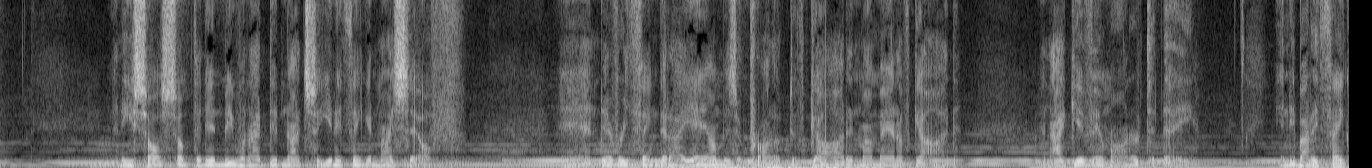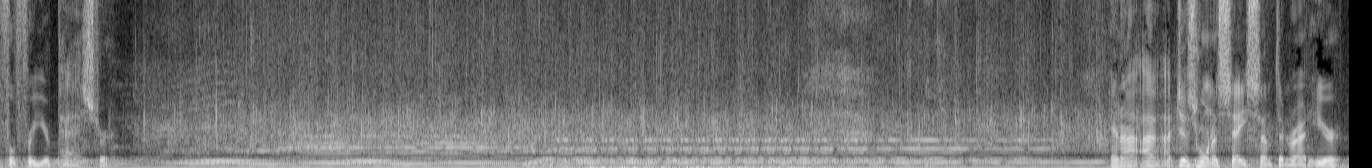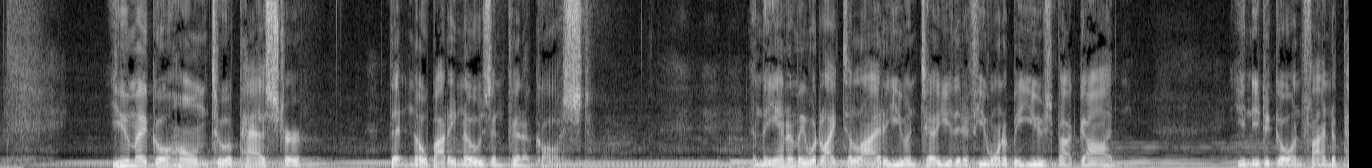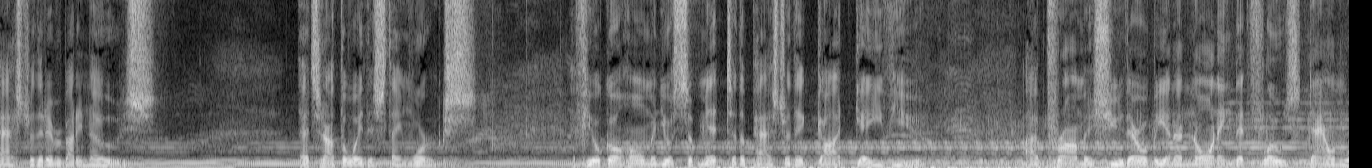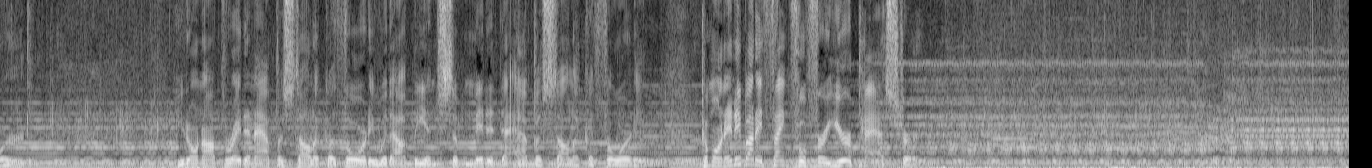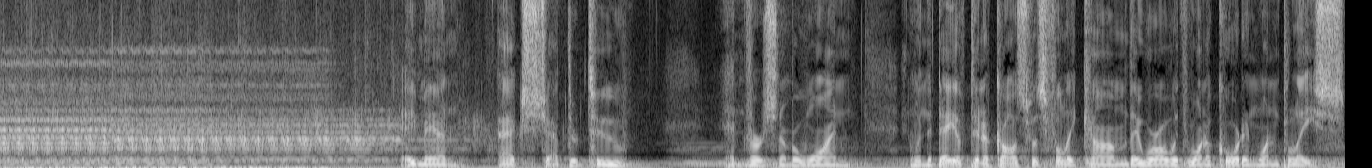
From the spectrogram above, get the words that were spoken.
And he saw something in me when I did not see anything in myself. and everything that I am is a product of God and my man of God. And I give him honor today. Anybody thankful for your pastor? And I, I just want to say something right here. You may go home to a pastor that nobody knows in Pentecost. And the enemy would like to lie to you and tell you that if you want to be used by God, you need to go and find a pastor that everybody knows. That's not the way this thing works. If you'll go home and you'll submit to the pastor that God gave you, I promise you there will be an anointing that flows downward. You don't operate in apostolic authority without being submitted to apostolic authority. Come on, anybody thankful for your pastor? Amen. Acts chapter 2 and verse number 1. And when the day of Pentecost was fully come, they were all with one accord in one place.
